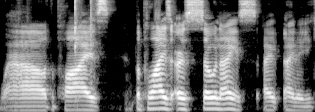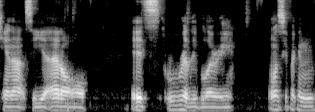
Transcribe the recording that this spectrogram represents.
Wow, the plies. The plies are so nice. I, I know you cannot see at all. It's really blurry. I want to see if I can...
